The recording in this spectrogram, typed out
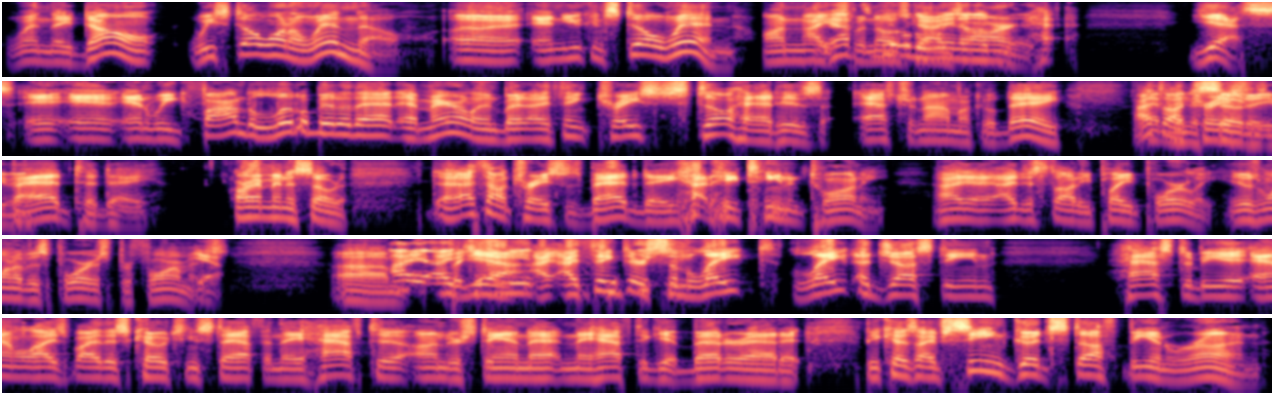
When they don't, we still want to win though, uh, and you can still win on nights when those guys aren't. Yes, and, and we found a little bit of that at Maryland, but I think Trayce still had his astronomical day. I At thought Trayce was even. bad today, or in Minnesota. I thought Trayce was bad today. He got 18 and 20. I I just thought he played poorly. It was one of his poorest performances. Um, I- I but ju- I yeah, mean, I, I think there's some late late adjusting has to be analyzed by this coaching staff, and they have to understand that, and they have to get better at it because I've seen good stuff being run.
